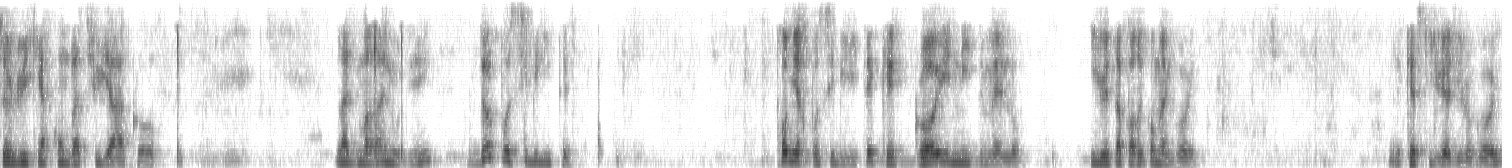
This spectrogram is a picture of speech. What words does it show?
Celui qui a combattu Yaakov. L'Agmara nous dit deux possibilités. Première possibilité, que Goy Nidmelo. Il lui est apparu comme un Goy. Qu'est-ce qu'il lui a dit le Goy?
